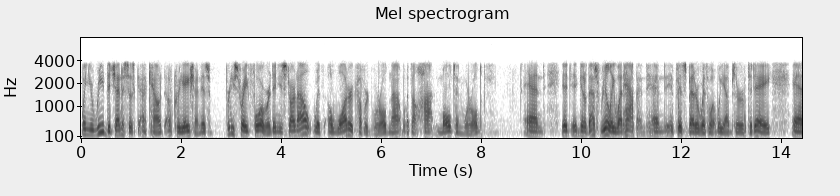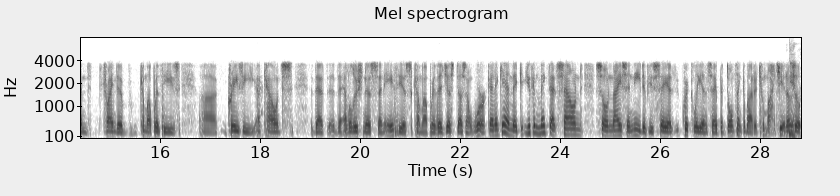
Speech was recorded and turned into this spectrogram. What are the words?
when you read the Genesis account of creation, it's pretty straightforward, and you start out with a water covered world, not with a hot, molten world. And it, it, you know that's really what happened, and it fits better with what we observe today. And trying to come up with these uh, crazy accounts that the evolutionists and atheists come up with. It just doesn't work. And again, they, you can make that sound so nice and neat if you say it quickly and say, but don't think about it too much. You know, yeah. so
